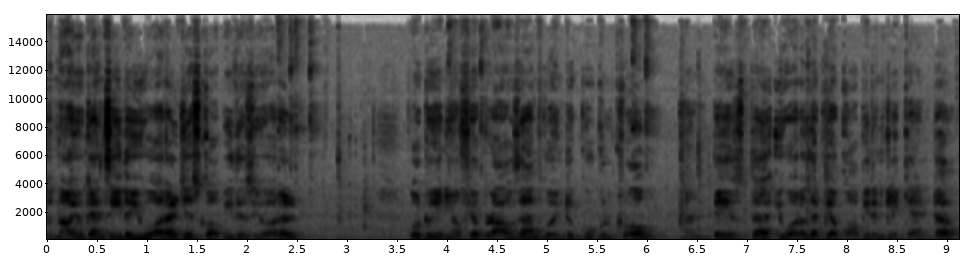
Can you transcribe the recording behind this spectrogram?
so now you can see the url just copy this url go to any of your browser. I'm going to google chrome and paste the url that we have copied and click enter.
